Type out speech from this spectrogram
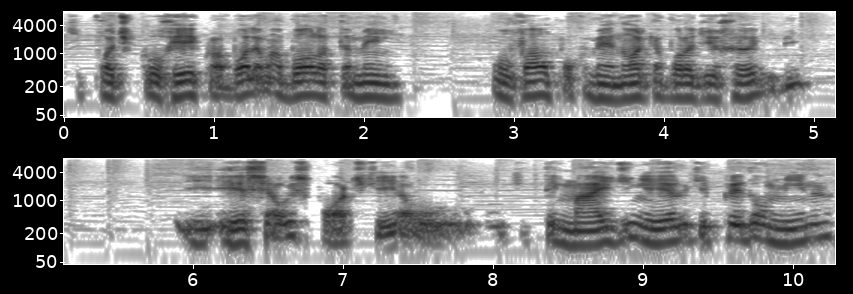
que pode correr com a bola. É uma bola também oval um pouco menor que a bola de rugby. E esse é o esporte que, é o, que tem mais dinheiro, que predomina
